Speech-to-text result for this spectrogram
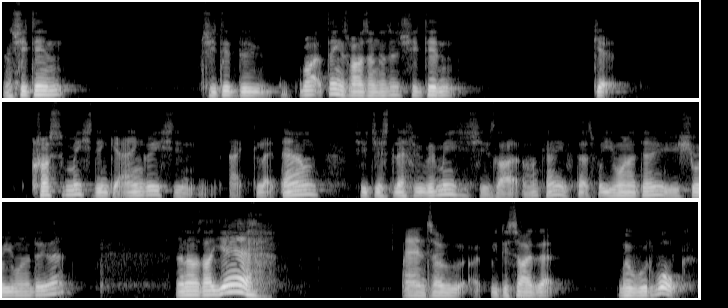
And she didn't, she did the right thing as far as I'm concerned. She didn't get cross with me. She didn't get angry. She didn't act let down. She just left it with me. She was like, okay, if that's what you want to do, are you sure you want to do that? And I was like, yeah. And so uh, we decided that we would walk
